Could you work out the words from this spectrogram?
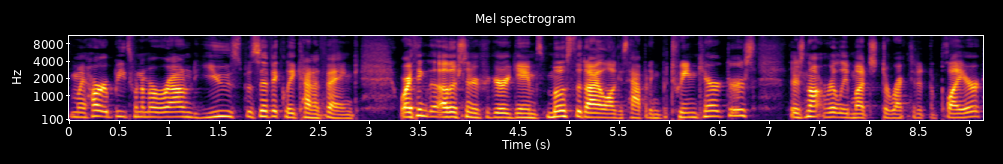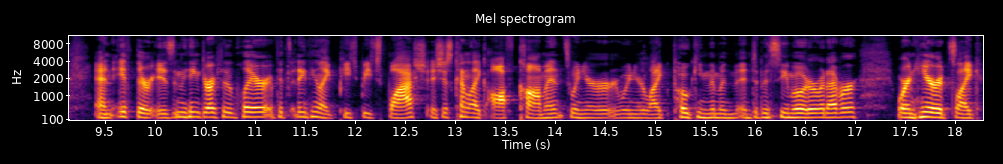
my heart beats when I'm around you specifically" kind of thing. Where I think the other Senran Kagura games, most of the dialogue is happening between characters. There's not really much directed at the player, and if there is anything directed at the player, if it's anything like Peach Beach Splash, it's just kind of like off comments when you're when you're like poking them in the intimacy mode or whatever. Where in here it's like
